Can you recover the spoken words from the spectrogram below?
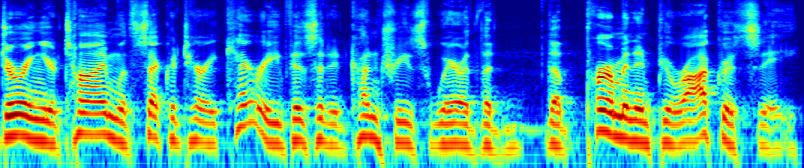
during your time with Secretary Kerry, visited countries where the, the permanent bureaucracy,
